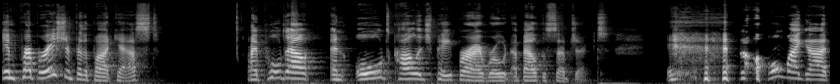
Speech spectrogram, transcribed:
In preparation for the podcast, I pulled out an old college paper I wrote about the subject. oh my god,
